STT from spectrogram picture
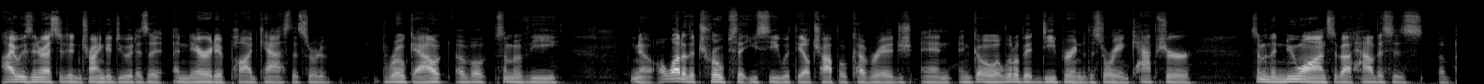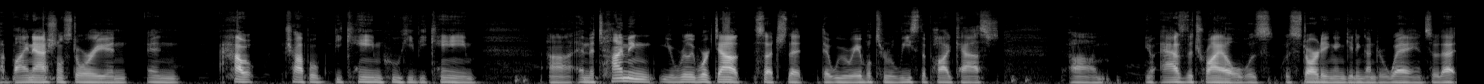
I was interested in trying to do it as a, a narrative podcast that sort of broke out of a, some of the, you know, a lot of the tropes that you see with the El Chapo coverage, and and go a little bit deeper into the story and capture some of the nuance about how this is a, a binational story and and how Chapo became who he became uh, and the timing you know, really worked out such that, that we were able to release the podcast, um, you know, as the trial was was starting and getting underway, and so that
